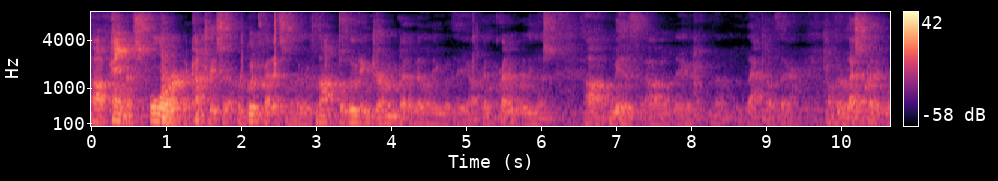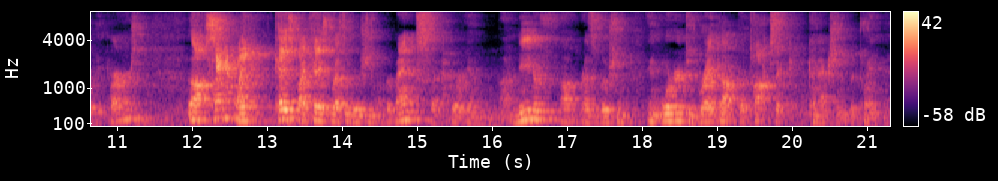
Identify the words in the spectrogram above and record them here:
uh, payments for the countries that were good credits, in other words, not diluting German credibility with the uh, creditworthiness uh, with uh, the, uh, that of their, of their less creditworthy partners. secondly, case-by-case -case resolution of the banks that were in need of resolution in order to break up the toxic connection between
